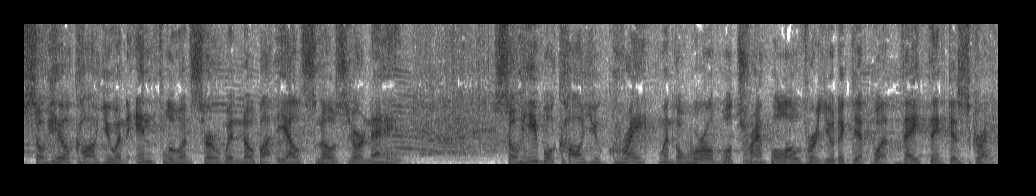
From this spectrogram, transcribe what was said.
So he'll call you an influencer when nobody else knows your name. So he will call you great when the world will trample over you to get what they think is great.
